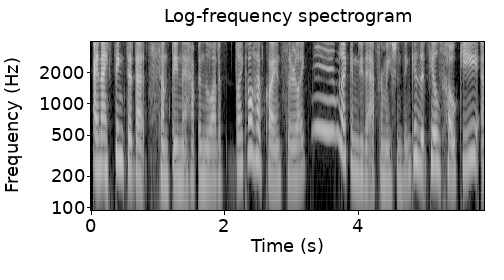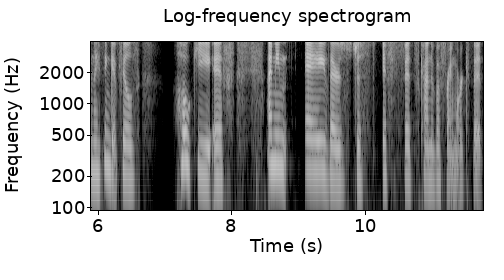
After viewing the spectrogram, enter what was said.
And I think that that's something that happens a lot of like I'll have clients that are like, eh, I'm not going to do the affirmation thing because it feels hokey. And I think it feels hokey if, I mean, A, there's just, if it's kind of a framework that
